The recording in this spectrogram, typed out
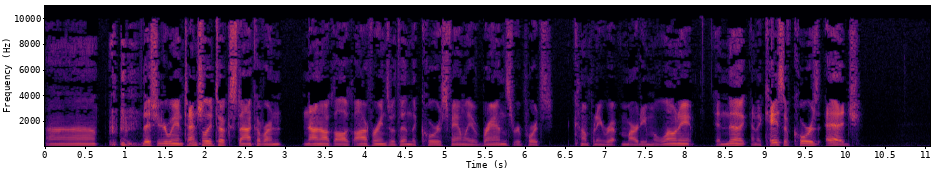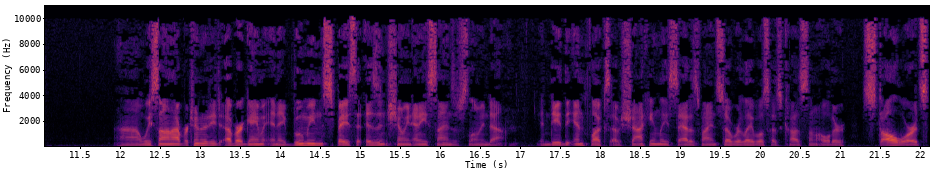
Uh, this year, we intentionally took stock of our non-alcoholic offerings within the Coors family of brands, reports company rep Marty Maloney. In the in the case of Coors Edge, uh, we saw an opportunity to up our game in a booming space that isn't showing any signs of slowing down. Indeed, the influx of shockingly satisfying sober labels has caused some older stalwarts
